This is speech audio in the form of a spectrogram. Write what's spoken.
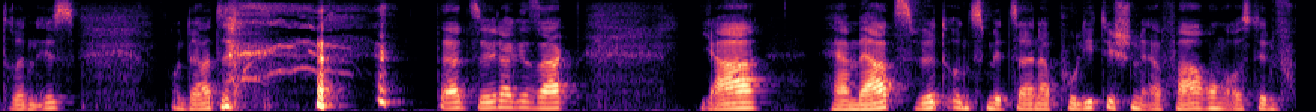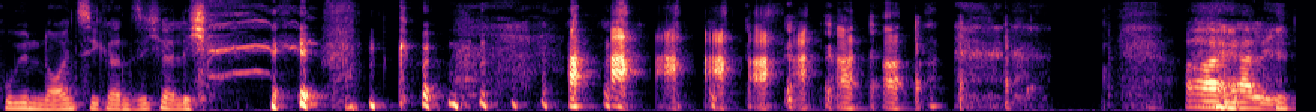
drin ist. Und da hat, da hat Söder gesagt, ja, Herr Merz wird uns mit seiner politischen Erfahrung aus den frühen 90ern sicherlich helfen können. ah, herrlich.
